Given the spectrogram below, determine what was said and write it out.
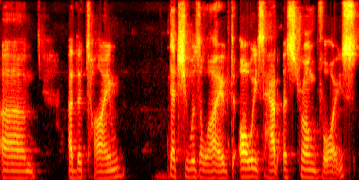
um, at the time that she was alive always had a strong voice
